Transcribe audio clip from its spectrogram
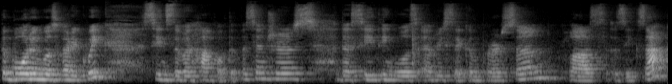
The boarding was very quick since there were half of the passengers. The seating was every second person plus zigzag.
